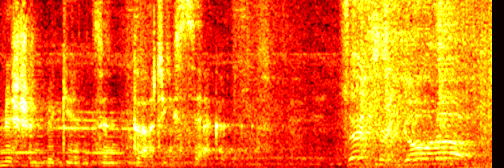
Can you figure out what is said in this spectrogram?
Mission begins in 30 seconds. Sentry going up!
